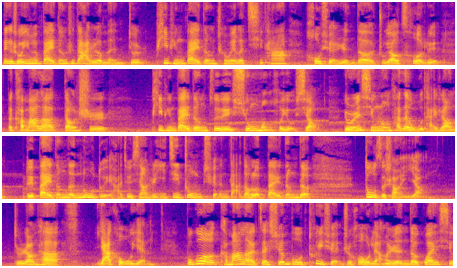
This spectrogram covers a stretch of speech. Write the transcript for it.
那个时候，因为拜登是大热门，就是批评拜登成为了其他候选人的主要策略。那卡马拉当时批评拜登最为凶猛和有效，有人形容他在舞台上对拜登的怒怼，哈，就像是一记重拳打到了拜登的肚子上一样，就让他哑口无言。不过，卡马拉在宣布退选之后，两个人的关系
